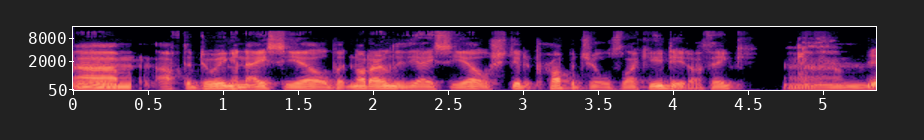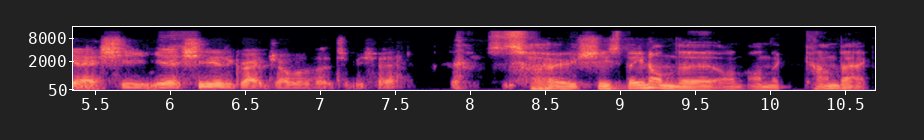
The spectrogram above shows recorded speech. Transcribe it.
Mm. Um, mm. after doing an ACL, but not only the ACL, she did it proper, Jules, like you did, I think. Um, yeah, she yeah she did a great job of it. To be fair, so she's been on the on, on the comeback.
